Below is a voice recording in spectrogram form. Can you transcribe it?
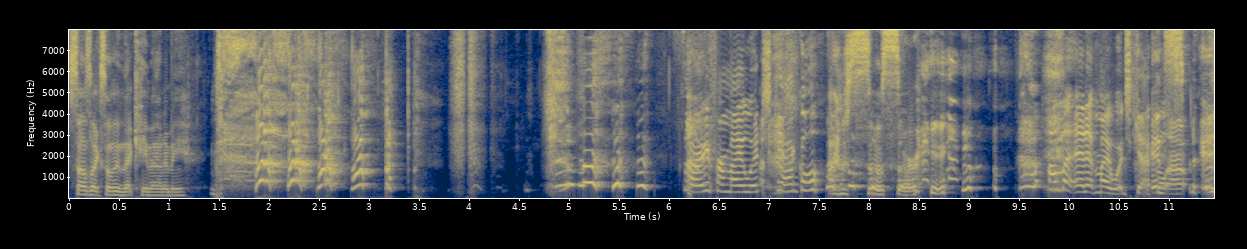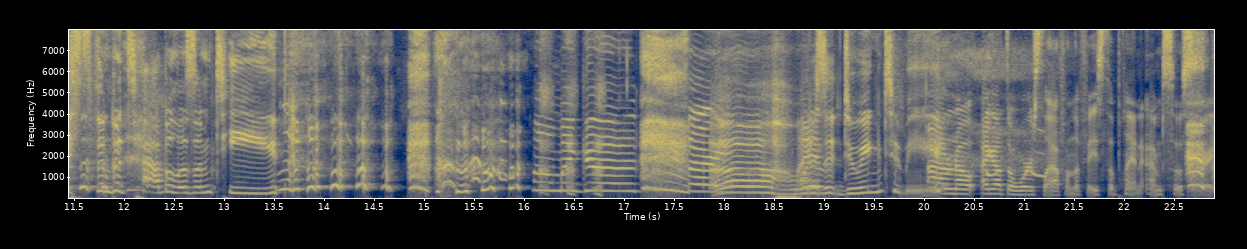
Sounds like something that came out of me. Sorry for my witch cackle. I'm so sorry. I'm gonna edit my witch cackle it's, out. it's the metabolism tea. Oh my god. Sorry. Oh, what I is it doing to me? I don't know. I got the worst laugh on the face of the planet. I'm so sorry.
